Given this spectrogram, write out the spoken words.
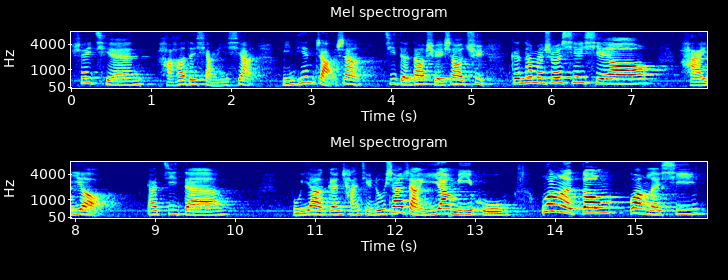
睡前好好的想一下，明天早上记得到学校去跟他们说谢谢哦。还有要记得不要跟长颈鹿校长一样迷糊，忘了东忘了西。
